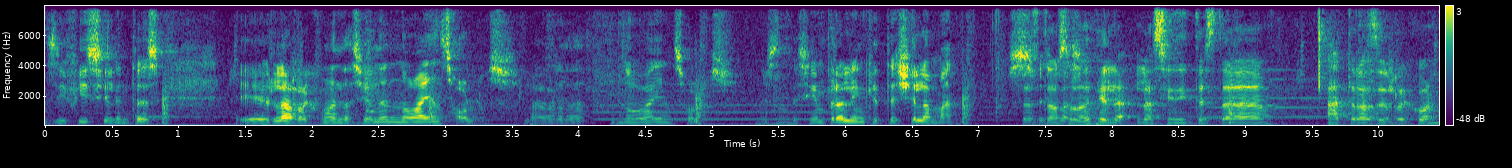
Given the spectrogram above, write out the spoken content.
es difícil. Entonces, eh, las recomendaciones no vayan solos, la verdad, no vayan solos. Este, siempre alguien que te eche la mano. O sea, Es estamos hablando que la, la haciendita está atrás del rejón,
